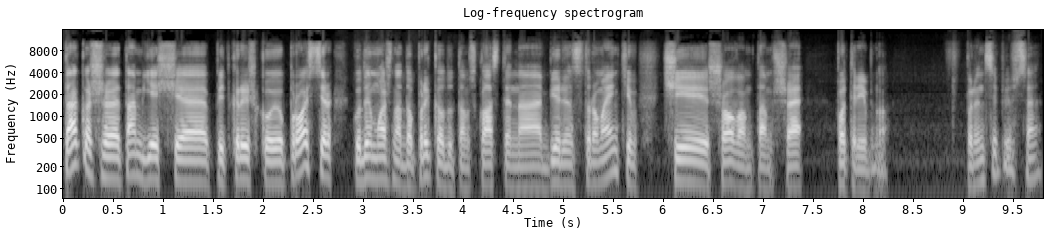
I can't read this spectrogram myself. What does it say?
Також е, там є ще під кришкою простір, куди можна, до прикладу, там скласти набір інструментів чи що вам там ще потрібно. В принципі, все.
